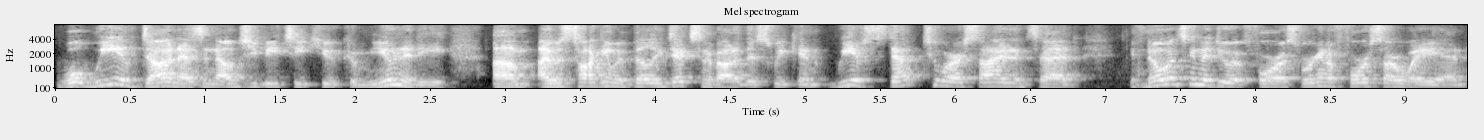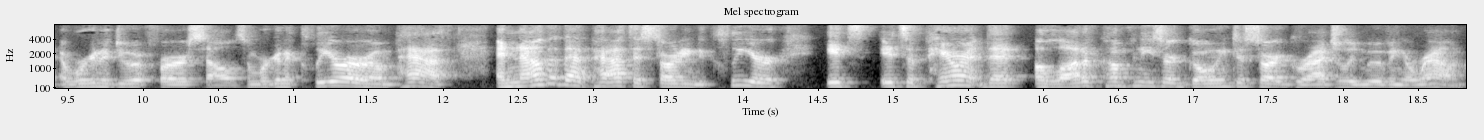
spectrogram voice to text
what we have done as an lgbtq community um, i was talking with billy dixon about it this weekend. We have stepped to our side and said if no one's going to do it for us, we're going to force our way in and we're going to do it for ourselves and we're going to clear our own path. And now that that path is starting to clear, it's it's apparent that a lot of companies are going to start gradually moving around.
